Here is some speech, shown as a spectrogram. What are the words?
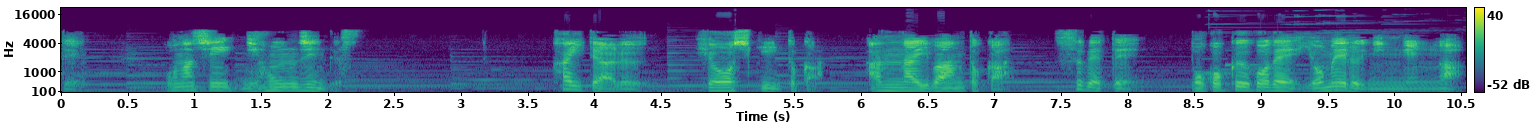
て同じ日本人です。書いてある標識とか案内板とかすべて母国語で読める人間が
